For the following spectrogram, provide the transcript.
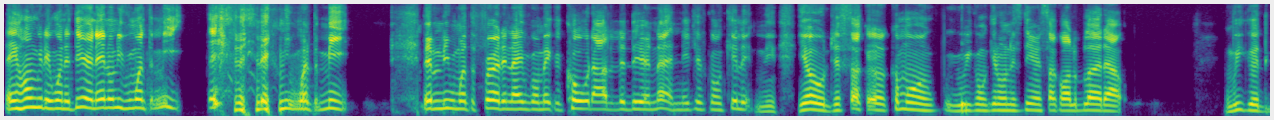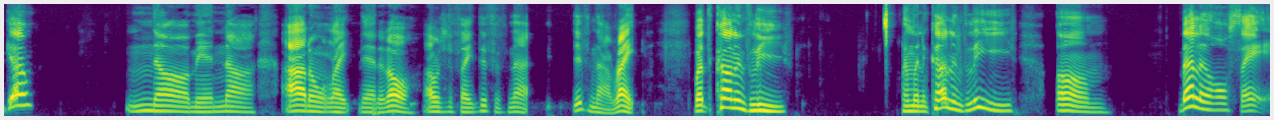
They hungry. They want a deer, and they don't even want the meat. They, they don't even want the meat. They don't even want the fur. They're not even gonna make a coat out of the deer or nothing. They just gonna kill it. And yo, just suck. Uh, come on, we gonna get on this deer and suck all the blood out And we good to go. No, man, nah. I don't like that at all. I was just like, this is not, this is not right. But the Cullens leave. And when the Cullens leave, um, Bella all sad.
